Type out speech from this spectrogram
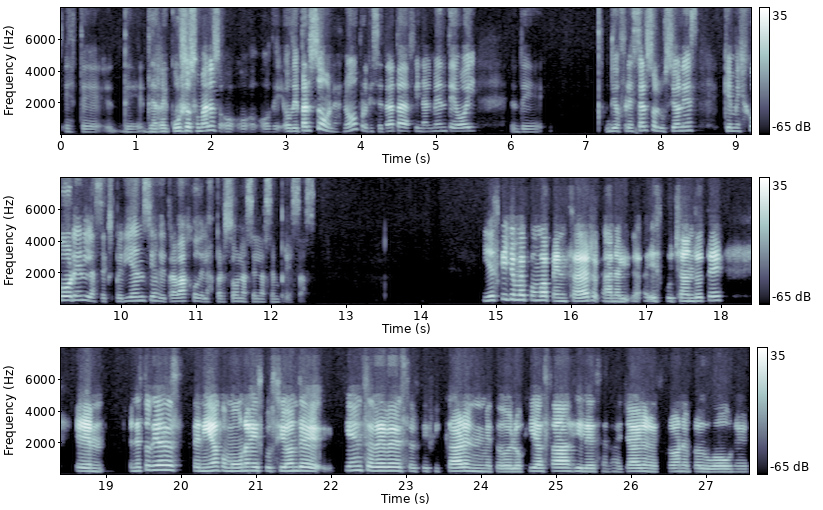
este, de, recursos humanos o, de, personas, ¿no? Porque se trata finalmente hoy de, ofrecer soluciones que mejoren las experiencias de trabajo de las personas en las empresas. Y es que yo me pongo a pensar, escuchándote, em, en estos días tenía como una discusión de quién se debe certificar en metodologías ágiles, en Agile, en Scrum, en Product Owner,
